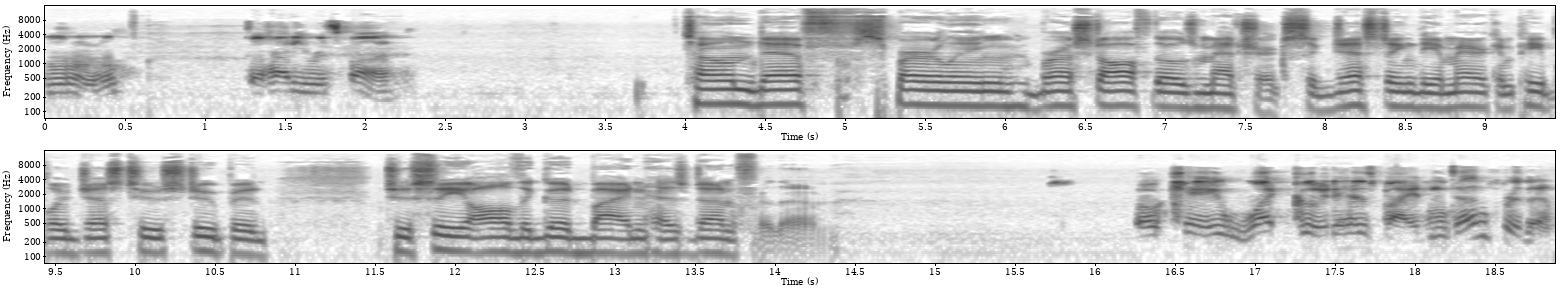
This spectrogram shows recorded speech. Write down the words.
hmm So how do you respond? Tone deaf Sperling brushed off those metrics, suggesting the American people are just too stupid to see all the good Biden has done for them. Okay, what good has Biden done for them?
